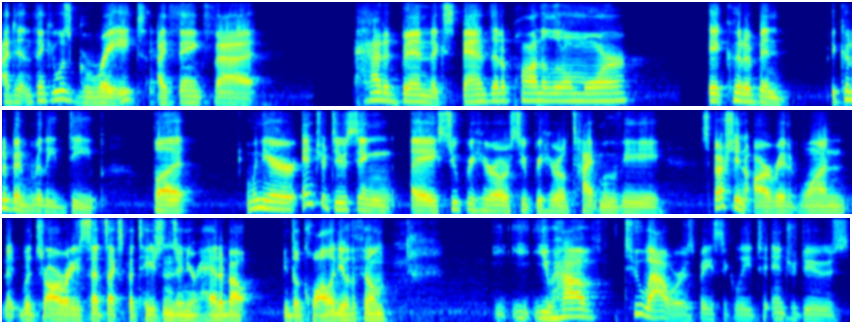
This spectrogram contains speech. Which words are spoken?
I didn't think it was great. I think that had it been expanded upon a little more, it could have been it could have been really deep. But when you're introducing a superhero or superhero type movie, especially an R-rated one, which already sets expectations in your head about the quality of the film, you have two hours basically to introduce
